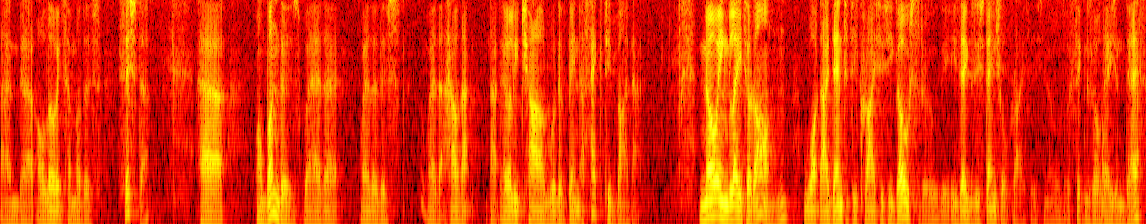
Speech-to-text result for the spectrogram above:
And uh, although it's her mother's sister, uh, one wonders whether, whether, there's, whether how that, that early child would have been affected by that. Knowing later on what identity crisis he goes through, his existential crisis, you know, sickness, old age, and death,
